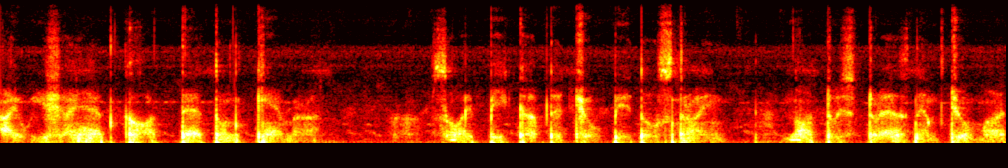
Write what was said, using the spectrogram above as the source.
I wish I had caught so I pick up the two beetles trying not to stress them too much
